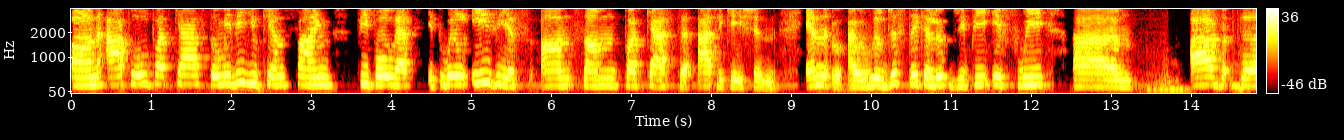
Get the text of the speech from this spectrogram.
on Apple Podcasts. So maybe you can find people that it will easiest on some podcast application. And i will just take a look gp if we um, have the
